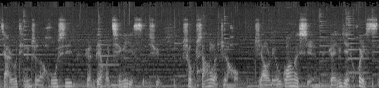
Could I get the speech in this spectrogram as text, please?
假如停止了呼吸，人便会轻易死去；受伤了之后，只要流光了血，人也会死。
